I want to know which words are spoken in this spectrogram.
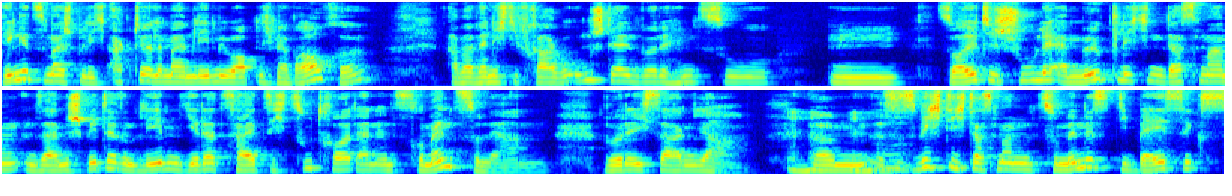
Dinge zum Beispiel, die ich aktuell in meinem Leben überhaupt nicht mehr brauche. Aber wenn ich die Frage umstellen würde hin zu, mh, sollte Schule ermöglichen, dass man in seinem späteren Leben jederzeit sich zutraut, ein Instrument zu lernen, würde ich sagen, ja. Ähm, Es ist wichtig, dass man zumindest die Basics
